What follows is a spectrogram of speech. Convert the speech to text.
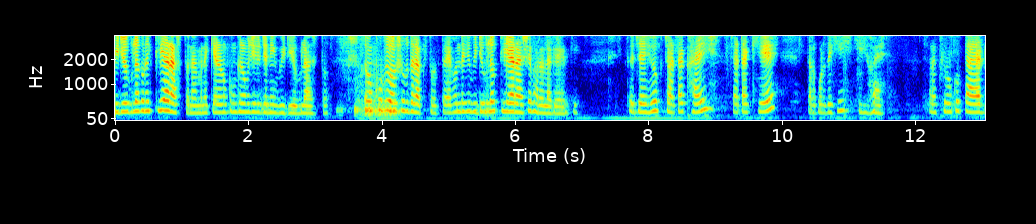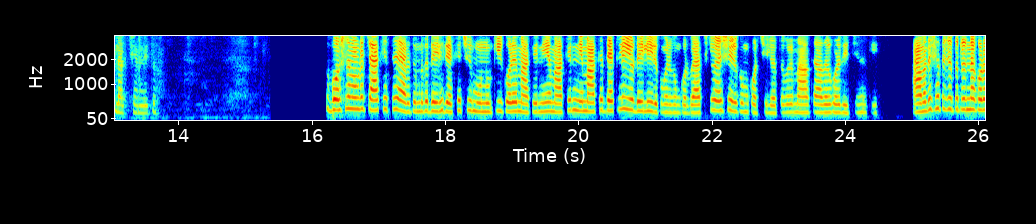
ভিডিওগুলো কোনো ক্লিয়ার আসতো না মানে কীরকম কীরকম জানি ভিডিওগুলো আসতো। তো খুবই অসুবিধা লাগতো। তো এখন থেকে ভিডিওগুলো ক্লিয়ার আসে, ভালো লাগে আর কি। তো যাই হোক, চাটা খাই, চাটা খেয়ে তারপর দেখি কি হয়। আর আজকে আমার খুব টায়ার্ড লাগছে এমনি তো। বসলাম আমরা চা খেতে, আর তোমরা তো ডেইলি দেখেছ মনু কি করে মাকে নিয়ে মাকে নিয়ে, মাকে দেখলেই ও ডেইলি এরকম এরকম করবে। আজকেও এসে এরকম করছিল তারপরে মাকে আদর করে দিচ্ছে নাকি? আমাদের সাথে যতটা না করে,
